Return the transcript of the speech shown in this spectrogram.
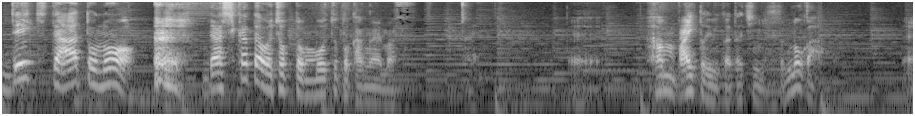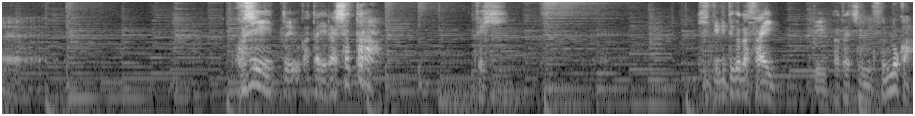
ー、できた後の 出し方をちょっともうちょっと考えます、はい。えー、販売という形にするのか欲しいという方いらっしゃったら、ぜひ、聞いてみてくださいっていう形にするのか、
